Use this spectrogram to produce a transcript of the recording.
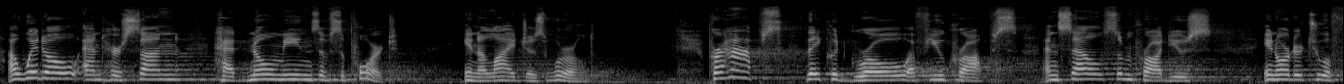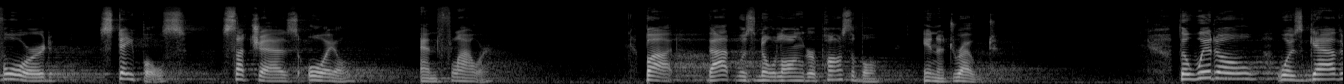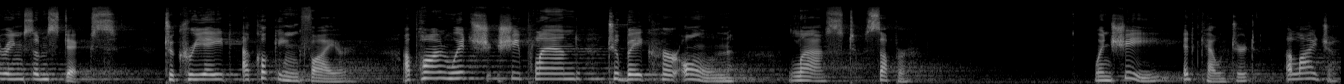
A widow and her son had no means of support in Elijah's world. Perhaps they could grow a few crops and sell some produce in order to afford staples such as oil and flour. But that was no longer possible in a drought. The widow was gathering some sticks to create a cooking fire upon which she planned to bake her own Last Supper when she encountered Elijah.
